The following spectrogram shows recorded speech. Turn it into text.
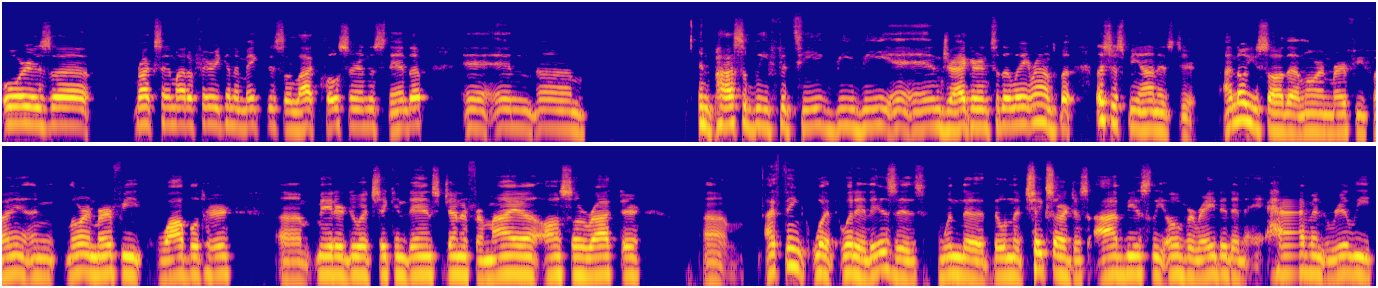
Or is uh, Roxanne Modafferi to make this a lot closer in the stand up? and, and um and possibly fatigue Vivi and, and, drag her into the late rounds. But let's just be honest here. I know you saw that Lauren Murphy fight, and Lauren Murphy wobbled her, um, made her do a chicken dance. Jennifer Maia also rocked her. Um, I think what what it is is when the when the chicks are just obviously overrated and haven't really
